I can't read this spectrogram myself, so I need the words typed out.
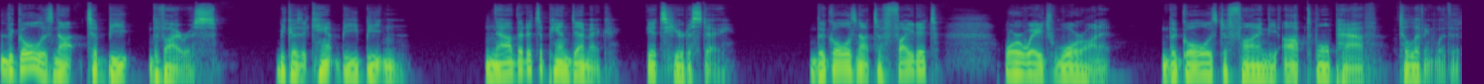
The goal is not to beat the virus, because it can't be beaten now that it's a pandemic, it's here to stay. The goal is not to fight it or wage war on it. The goal is to find the optimal path to living with it.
